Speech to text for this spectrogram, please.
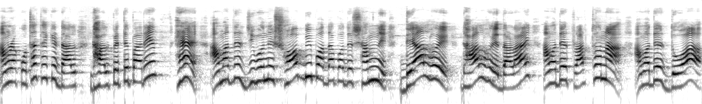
আমরা কোথা থেকে ডাল, ঢাল পেতে পারি? হ্যাঁ আমাদের জীবনে সব বিপদ আপদের সামনে দেয়াল হয়ে, ঢাল হয়ে দাঁড়ায় আমাদের প্রার্থনা, আমাদের দোয়া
